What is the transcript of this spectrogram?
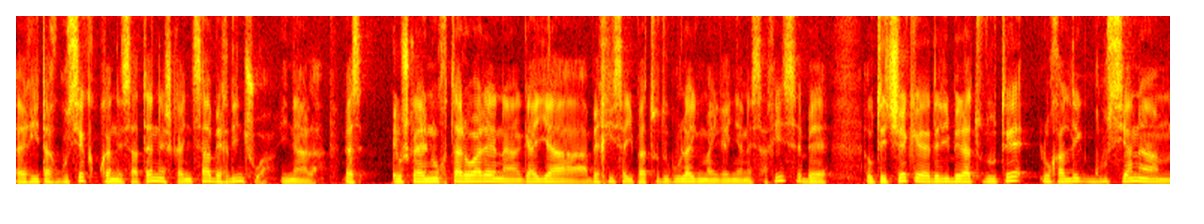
erritar guziak ukan ezaten eskaintza berdintxua, inahala. Beaz, Euskaren urtaroaren uh, gaia berri zaipatu dugulaik mai gainan ezagiz, ebe autetxek uh, deliberatu dute lujalde guzian um,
